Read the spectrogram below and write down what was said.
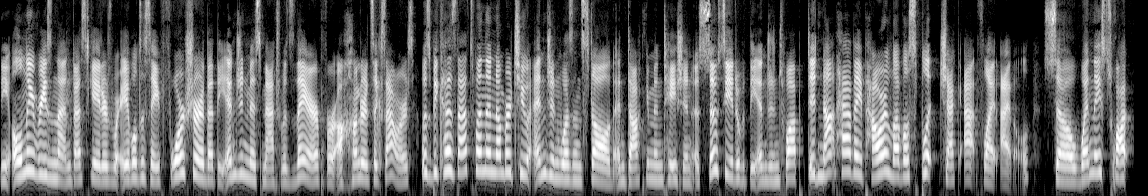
The only reason that investigators were able to say for sure that the engine mismatch was there for 106 hours was because that's when the number two engine was installed and documentation associated with the engine swap did not have a power level split check at flight idle. So when they swap-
